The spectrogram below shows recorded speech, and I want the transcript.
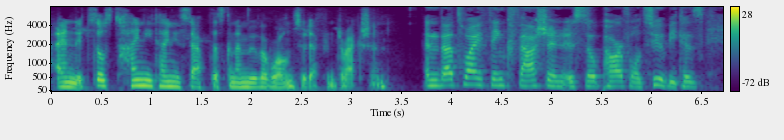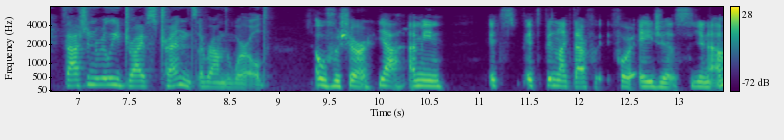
And it's those tiny, tiny steps that's going to move our world into a different direction. And that's why I think fashion is so powerful too, because fashion really drives trends around the world. Oh, for sure. Yeah. I mean, it's it's been like that for, for ages, you know.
